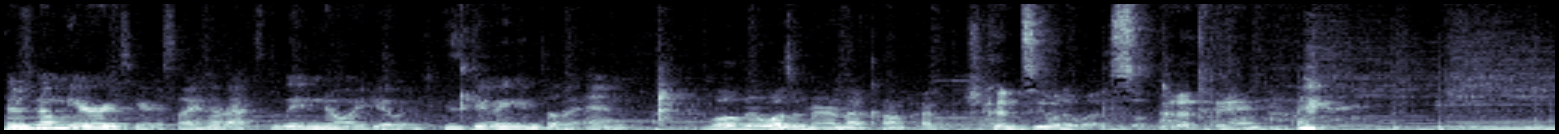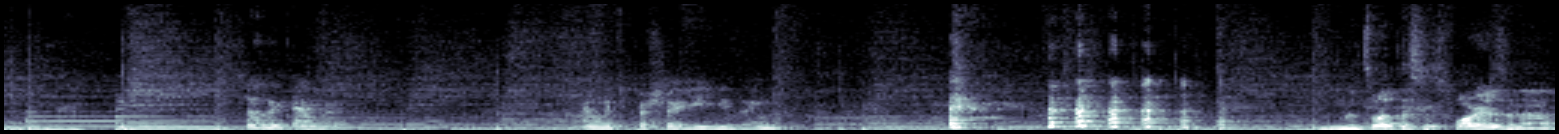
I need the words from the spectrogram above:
There's no mirrors here, so I have absolutely no idea what he's doing until the end. Well, there was a mirror in that compact, but she couldn't see what it was, so good thing. And which brush are you using? That's what this is for, isn't it?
